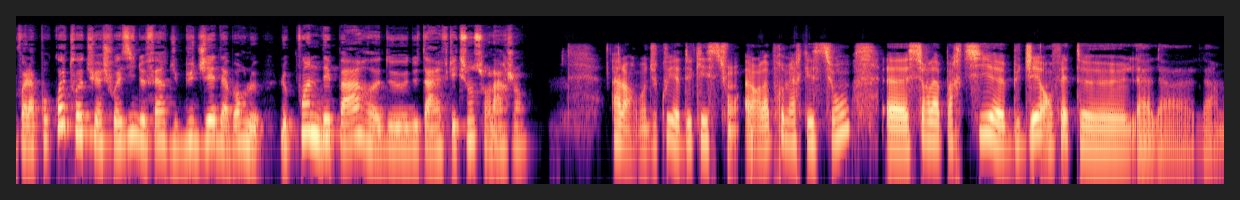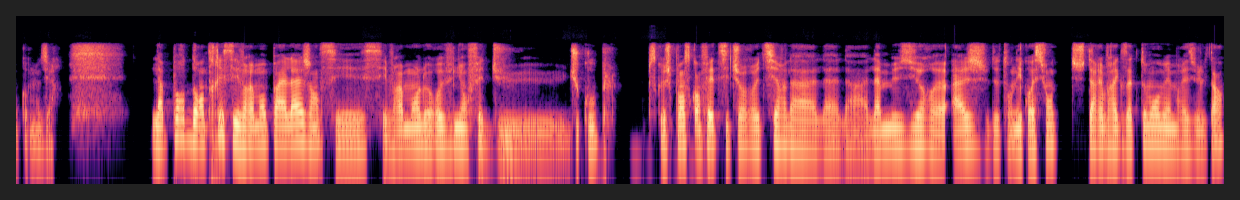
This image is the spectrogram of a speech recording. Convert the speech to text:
voilà, pourquoi toi, tu as choisi de faire du budget d'abord le, point de départ de, ta réflexion sur l'argent? Alors, bon, du coup, il y a deux questions. Alors, la première question, sur la partie budget, en fait, la, la, la, comment dire? La porte d'entrée, c'est vraiment pas l'âge, hein, c'est vraiment le revenu en fait du, du couple parce que je pense qu'en fait, si tu retires la, mesure euh, âge de ton équation, tu t'arriveras exactement au même résultat.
